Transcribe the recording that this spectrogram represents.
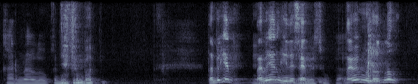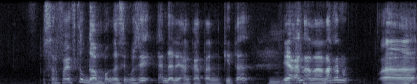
karena lu kerja tempat tapi kan ya, tapi kan gini saya tapi menurut lu survive tuh gampang gak sih maksudnya kan dari angkatan kita hmm. ya kan anak-anak kan uh, hmm.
